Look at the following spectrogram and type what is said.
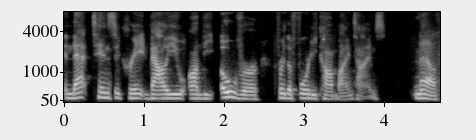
and that tends to create value on the over for the 40 combine times. Mel,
